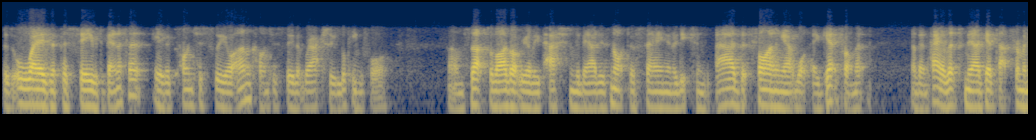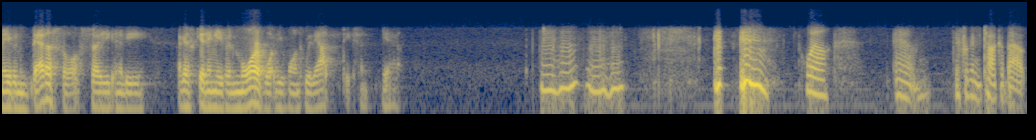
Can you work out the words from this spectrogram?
There's always a perceived benefit, either consciously or unconsciously, that we're actually looking for. Um, so that's what I got really passionate about is not just saying an addiction's bad, but finding out what they get from it. And then, hey, let's now get that from an even better source. So you're going to be, I guess, getting even more of what you want without addiction. Yeah. Mhm. Mhm. well, um, if we're going to talk about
